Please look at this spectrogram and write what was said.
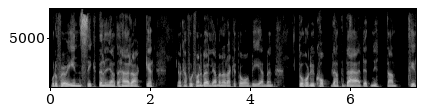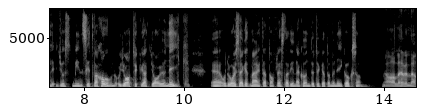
Och då får jag insikten i att det här racket, jag kan fortfarande välja mellan racket A och B, men då har du kopplat värdet, nyttan till just min situation och jag tycker att jag är unik. Eh, och du har ju säkert märkt att de flesta av dina kunder tycker att de är unika också. Ja, alla är väl det.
